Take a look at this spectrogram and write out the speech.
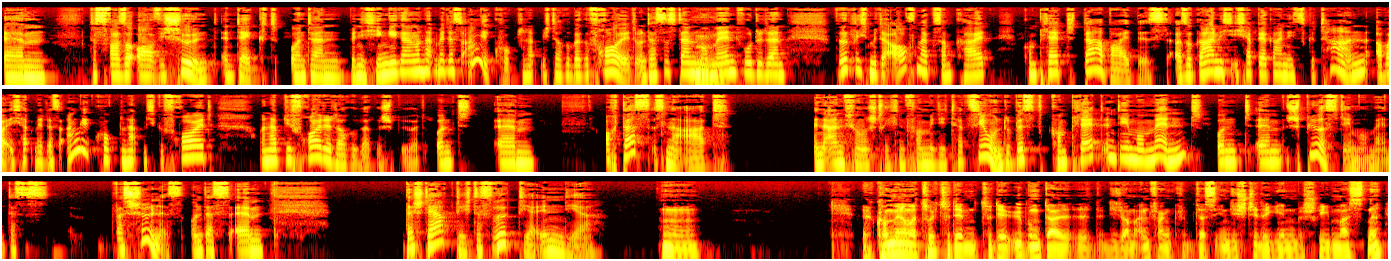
ähm, das war so, oh, wie schön entdeckt. Und dann bin ich hingegangen und habe mir das angeguckt und habe mich darüber gefreut. Und das ist dann ein mhm. Moment, wo du dann wirklich mit der Aufmerksamkeit komplett dabei bist. Also gar nicht, ich habe ja gar nichts getan, aber ich habe mir das angeguckt und habe mich gefreut und habe die Freude darüber gespürt. Und ähm, auch das ist eine Art, in Anführungsstrichen, von Meditation. Du bist komplett in dem Moment und ähm, spürst den Moment. Das ist was Schönes. Und das, ähm, das stärkt dich, das wirkt ja in dir. Hm. Äh, kommen wir nochmal zurück zu dem, zu der Übung da, äh, die du am Anfang das in die Stille gehen beschrieben hast, ne?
